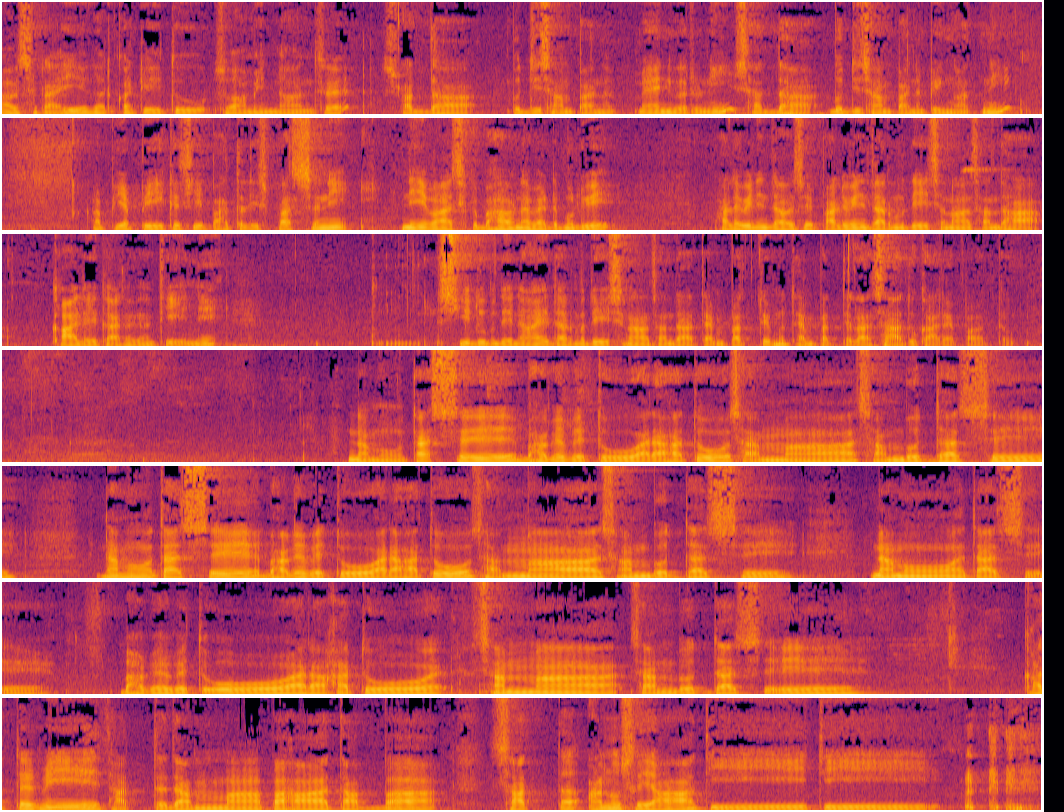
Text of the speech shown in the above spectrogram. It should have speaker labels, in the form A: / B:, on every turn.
A: අවසරයි. ගරු කටයුතු ස්වාමීන් වහන්සේ ශ්‍රද්ධා බුද්ධ සම්පන්න මෑණිවරුනි ශ්‍රද්ධා බුද්ධ සම්පන්න පින්වත්නි. අපි අපේ 145 වෙනි නේවාසික භාවනා වැඩමුළුවේ පළවෙනි දවසේ පළවෙනි ධර්ම දේශනාව සඳහා කාලය කරගෙන තියෙන්නේ. සීලුම දෙනායේ ධර්ම දේශනාව සඳහා tempත් වෙමු. tempත් වෙලා සාදුකාරය පවත්වමු. නමෝ තස්සේ භගවතු වරහතෝ සම්මා සම්බුද්දස්සේ. නමෝ තස්සේ භගවතු වරහතෝ සම්මා සම්බුද්දස්සේ. නමෝ තස්සේ භගවතු වරහතෝ සම්මා සම්බුද්දස්සේ. කතමේ සත්ත ධම්මා පහතබ්බා සත්ත අනුසයාති තී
